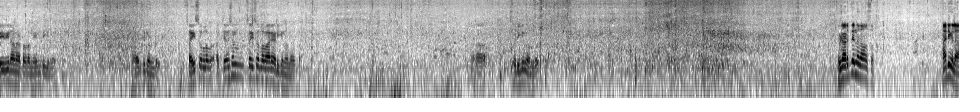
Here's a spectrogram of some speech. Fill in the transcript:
രീതിയിലാണ് കേട്ടോ അവിടെ മീൻ പിടിക്കുന്നത്. അടിച്ചിട്ടുണ്ട് സൈസുള്ള അത്യാവശ്യം സൈസുള്ള വാര അടിക്കുന്നുണ്ട് കേട്ടോ. പിടിക്കുന്നുണ്ട്. ഇവിടെ അടുത്ത് തന്നെ താമസം. ആറ്റിങ്ങളാ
